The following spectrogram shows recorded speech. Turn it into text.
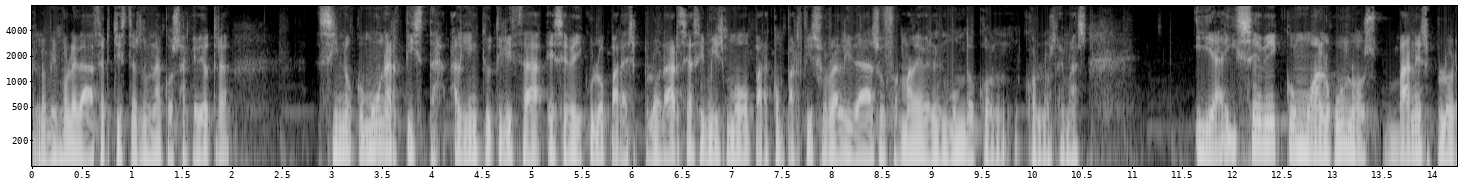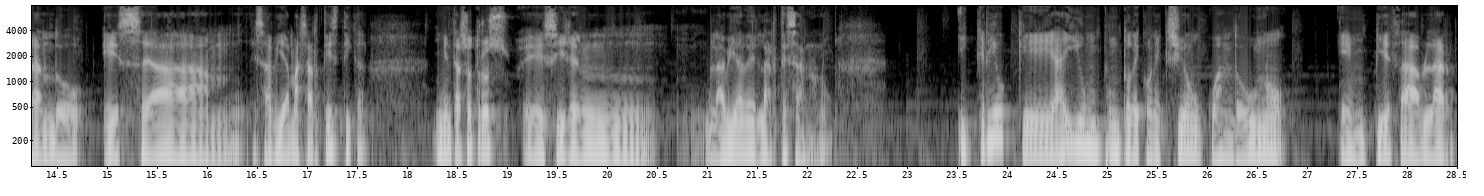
lo mismo le da hacer chistes de una cosa que de otra, sino como un artista, alguien que utiliza ese vehículo para explorarse a sí mismo, para compartir su realidad, su forma de ver el mundo con, con los demás y ahí se ve como algunos van explorando esa, esa vía más artística, mientras otros eh, siguen la vía del artesano. ¿no? Y creo que hay un punto de conexión cuando uno empieza a hablar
